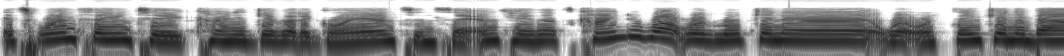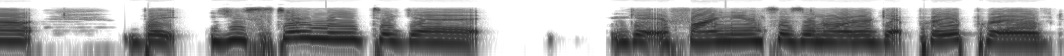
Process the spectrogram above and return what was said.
It's one thing to kind of give it a glance and say, okay, that's kind of what we're looking at, what we're thinking about, but you still need to get get your finances in order, get pre-approved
